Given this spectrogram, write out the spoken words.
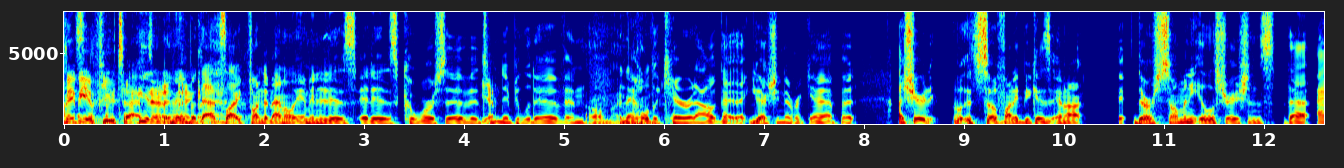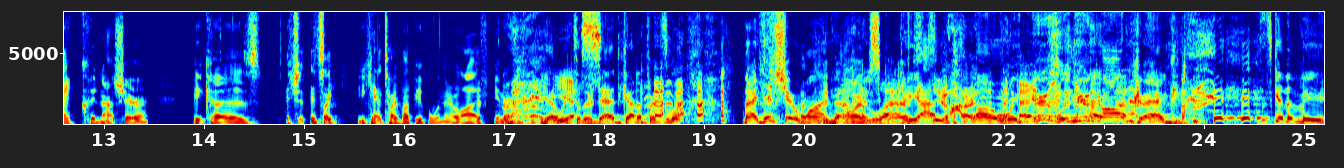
maybe a few times. you know what I mean? think. But that's like fundamentally. I mean, it is it is coercive. It's Yep. manipulative, and Oh, my and they word. hold a carrot out that, that you actually never get. But I shared. It's so funny because in our there are so many illustrations that I could not share because it's just, it's like you can't talk about people when they're alive. You know, you gotta wait till they're dead, kind of principle. But I did share one. now that, I'm scared. Yeah. Oh, when you're when you're gone, Craig. It's gonna be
